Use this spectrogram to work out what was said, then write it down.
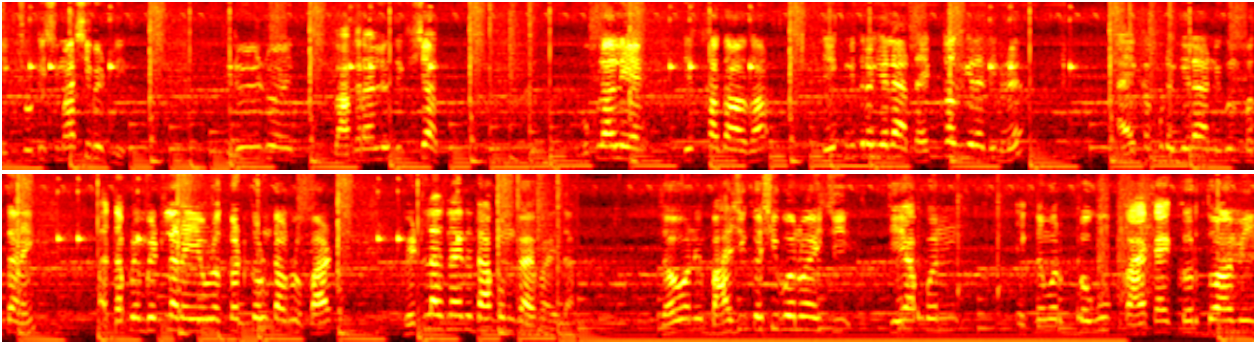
एक छोटीशी माशी भेटली. हिरवी भाकर आली होती खिशात. भूक लागली आहे. तेच खाता होता. एक मित्र गेला आता एकटाच गेला तिकडे. ऐका कुठे गेला निघून पता नाही. आतापर्यंत भेटला नाही एवढं कट करून टाकलो पार्ट भेटलाच नाही तर दाखवून काय फायदा? जाऊ आणि भाजी कशी बनवायची ते आपण एक नंबर बघू काय काय करतो आम्ही.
